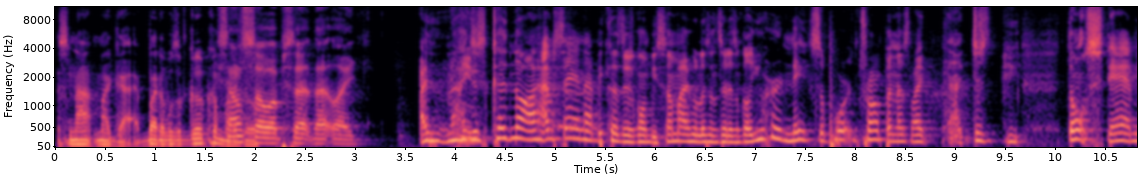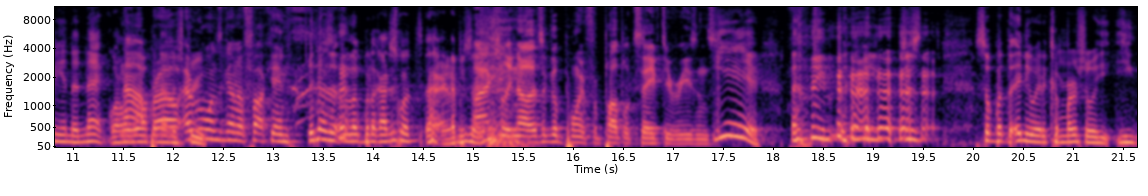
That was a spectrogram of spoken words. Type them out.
It's not my guy, but it was a good commercial. Sounds so upset that like I, I just cause no, I'm saying that because there's going to be somebody who listens to this and go, "You heard Nate supporting Trump," and it's like, I just don't stab me in the neck while I'm nah, walking down bro. the street. Everyone's gonna fucking. it doesn't look, but like I just want. All right, let me say. Actually, no. That's a good point for public safety reasons. Yeah, I mean, I mean, just so. But the, anyway, the commercial he, he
